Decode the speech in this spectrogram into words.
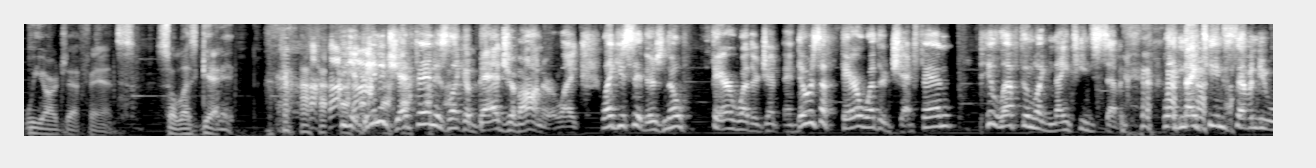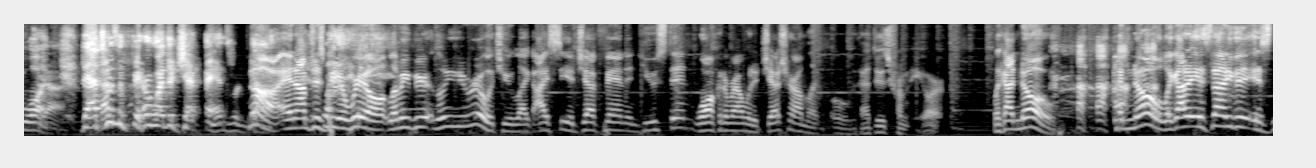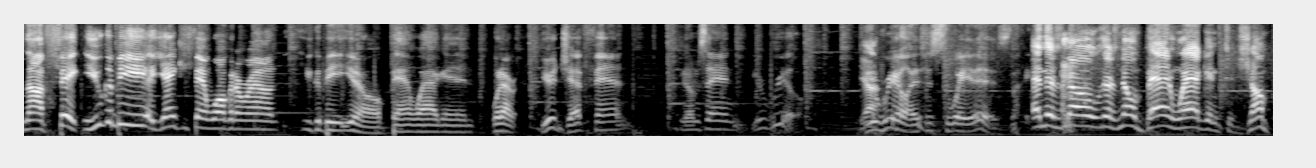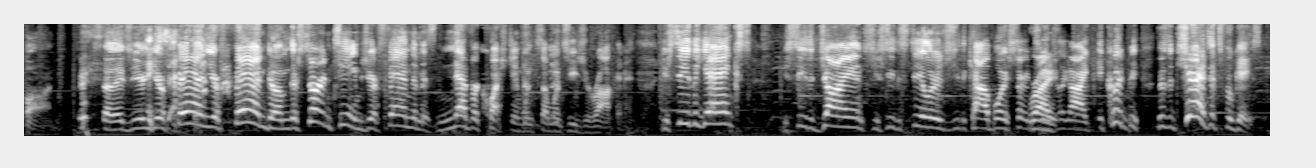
We are Jet fans. So let's get it. yeah, being a Jet fan is like a badge of honor. Like, like you said, there's no fair weather Jet fan. There was a fair weather Jet fan. They left in like 1970, like 1971. Yeah. That's, when the fair weather Jet fans were No, and I'm just being real. Let me be let me be real with you. Like I see a Jet fan in Houston walking around with a Jet shirt. I'm like, oh, that dude's from New York. Like I know, I know. Like I, it's not even it's not fake. You could be a Yankee fan walking around. You could be you know bandwagon whatever. You're a Jet fan. You know what I'm saying? You're real. Yeah. You're real. It's just the way it is. Like, and there's no there's no bandwagon to jump on. So it's your your Exactly. fan your fandom. There's certain teams your fandom is never questioned when someone sees you rocking it. You see the Yanks, you see the Giants, you see the Steelers, you see the Cowboys. Certain Right. teams like, all right, it could be. There's a chance it's Fugazi.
